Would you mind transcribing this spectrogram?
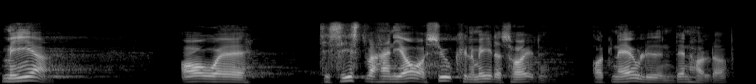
mere. Og øh, til sidst var han i over 7 km højde, og gnavelyden den holdt op.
